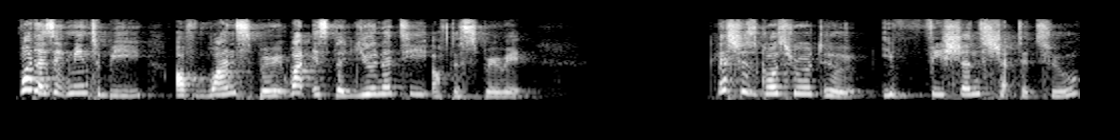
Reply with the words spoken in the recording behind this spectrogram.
What does it mean to be of one spirit? What is the unity of the spirit? Let's just go through to Ephesians chapter 2.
